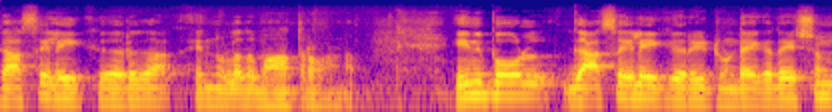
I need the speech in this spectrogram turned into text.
ഗാസയിലേക്ക് കയറുക എന്നുള്ളത് മാത്രമാണ്. ഇനിയിപ്പോൾ ഗാസയിലേക്ക് കയറിയിട്ടുണ്ട്. ഏകദേശം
